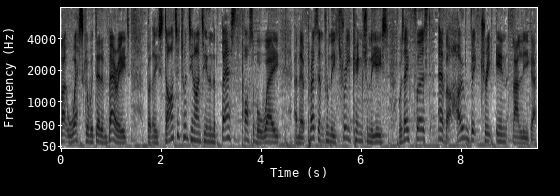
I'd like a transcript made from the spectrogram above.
like Huesca were dead and buried, but they started 2019 in the best possible way, and their from the Three Kings from the East was a first ever home victory in La Liga.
